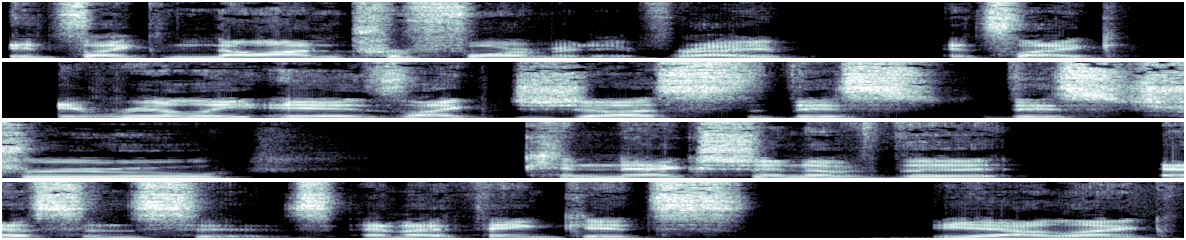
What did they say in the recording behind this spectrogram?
It's like non-performative, right? It's like it really is like just this this true connection of the essences. And i think it's yeah like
